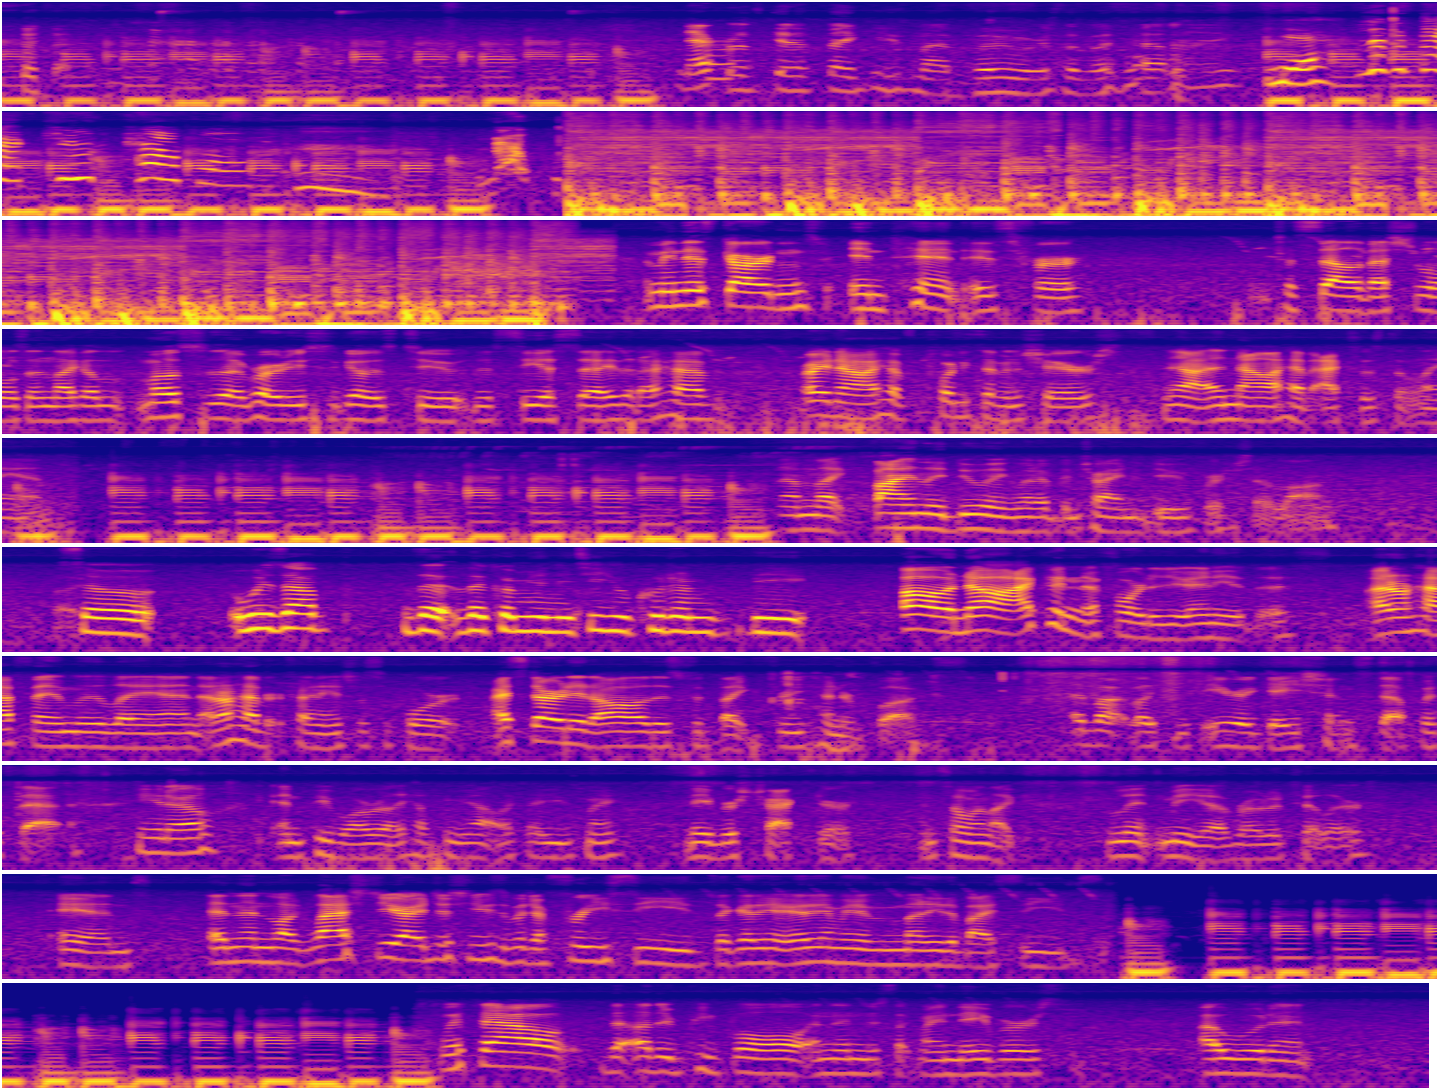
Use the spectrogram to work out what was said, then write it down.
Everyone's gonna think he's my boo or something like that. Like, Yeah. look at that cute couple. no. I mean, this garden's intent is for to sell vegetables, and like a, most of the produce goes to the CSA that I have. Right now, I have 27 shares. Yeah, and now I have access to land. I'm like finally doing what I've been trying to do for so long. So without the the community, you couldn't be. Oh no, I couldn't afford to do any of this. I don't have family land. I don't have financial support. I started all of this with like 300 bucks. I bought like this irrigation stuff with that, you know? And people are really helping me out. Like I used my neighbor's tractor and someone like lent me a rototiller. And and then like last year I just used a bunch of free seeds. Like I didn't, I didn't even have money to buy seeds. Without the other people and then just like my neighbors, I wouldn't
